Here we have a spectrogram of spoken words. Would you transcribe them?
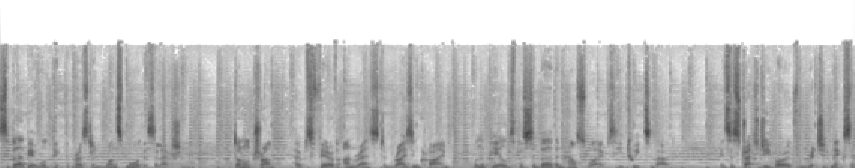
Suburbia will pick the president once more this election, Donald Trump hopes fear of unrest and rising crime will appeal to the suburban housewives he tweets about. It's a strategy borrowed from Richard Nixon,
